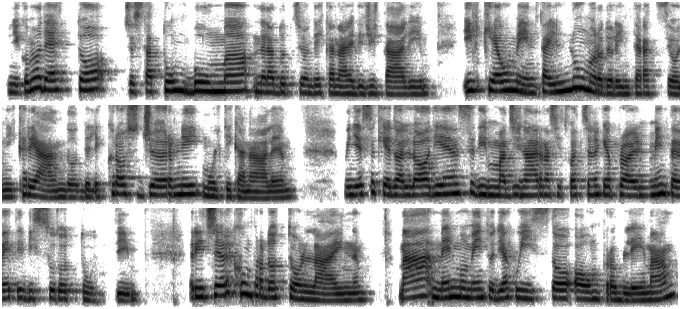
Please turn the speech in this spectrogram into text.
Quindi come ho detto c'è stato un boom nell'adozione dei canali digitali, il che aumenta il numero delle interazioni creando delle cross journey multicanale. Quindi adesso chiedo all'audience di immaginare una situazione che probabilmente avete vissuto tutti. Ricerco un prodotto online, ma nel momento di acquisto ho un problema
